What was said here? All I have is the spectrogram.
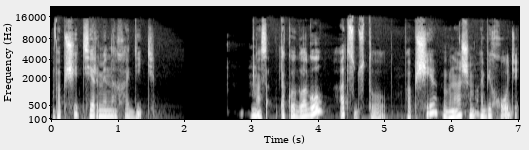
вообще термина «ходить». У нас такой глагол отсутствовал вообще в нашем обиходе.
